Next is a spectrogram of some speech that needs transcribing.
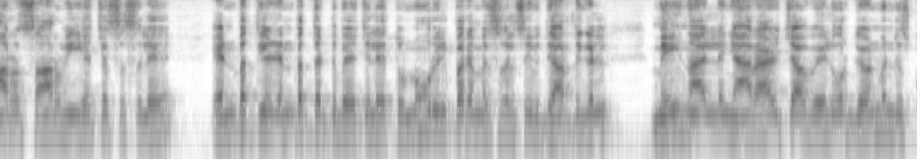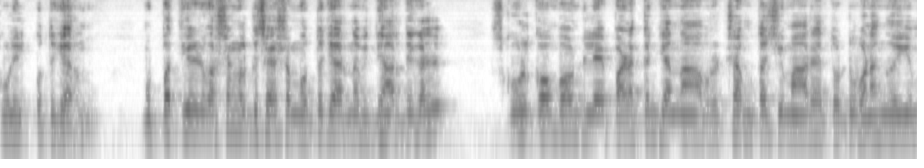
R S R V H S എസിലെ എൺപത്തിയേഴ് എൺപത്തെട്ട് ബാച്ചിലെ തൊണ്ണൂറിൽ പരം എസ് എൽ സി വിദ്യാർത്ഥികൾ മെയ് നാലിന് ഞായറാഴ്ച വേലൂർ ഗവൺമെന്റ് സ്കൂളിൽ ഒത്തുചേർന്നു. മുപ്പത്തിയേഴ് വർഷങ്ങൾക്ക് ശേഷം ഒത്തുചേർന്ന വിദ്യാർത്ഥികൾ സ്കൂൾ കോമ്പൗണ്ടിലെ പഴക്കം ചെന്ന വൃക്ഷമുത്തശ്ശിമാരെ തൊട്ടു വണങ്ങുകയും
